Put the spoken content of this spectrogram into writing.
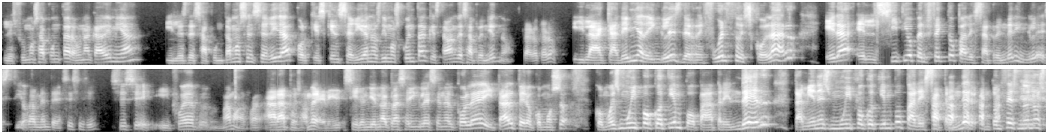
les fuimos a apuntar a una academia y les desapuntamos enseguida porque es que enseguida nos dimos cuenta que estaban desaprendiendo. Claro, claro. Y la Academia de Inglés de Refuerzo Escolar era el sitio perfecto para desaprender inglés, tío. Realmente, sí, sí, sí. Sí, sí, y fue, vamos, ahora pues hombre, siguen yendo a clase de inglés en el cole y tal, pero como, como es muy poco tiempo para aprender, también es muy poco tiempo para desaprender. Entonces no nos,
